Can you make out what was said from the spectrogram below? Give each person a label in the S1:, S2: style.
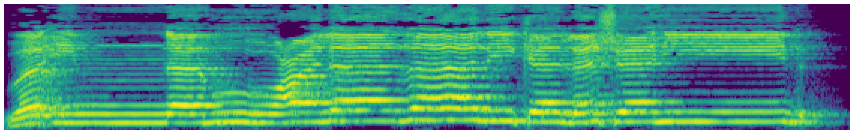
S1: وإنه على ذلك لشهيد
